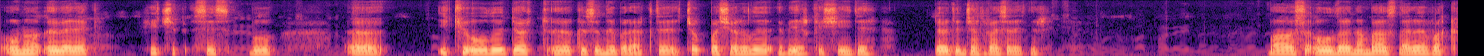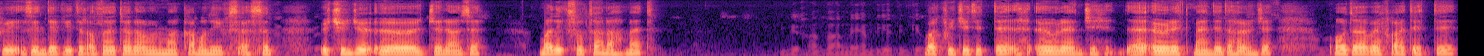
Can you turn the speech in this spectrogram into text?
onu överek hiç şüphesiz bu e, iki oğlu dört e, kızını bıraktı. Çok başarılı bir kişiydi. Dördüncü Halife Hazretleri. Bazı oğullarından bazıları vakfi zindegidir. allah Teala onun makamını yükselsin. Üçüncü e, cenaze Malik Sultan Ahmet Vakfı Cedid'de öğrenci, e, öğretmendi daha önce. O da vefat etti.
